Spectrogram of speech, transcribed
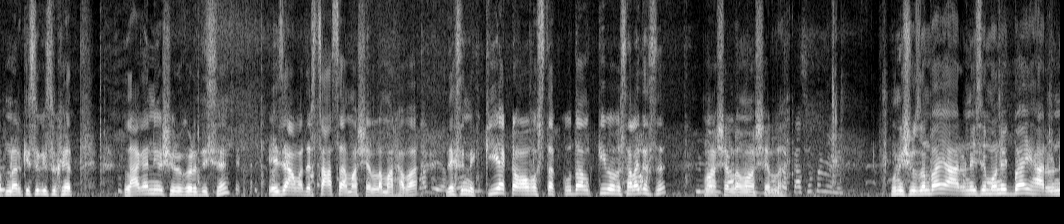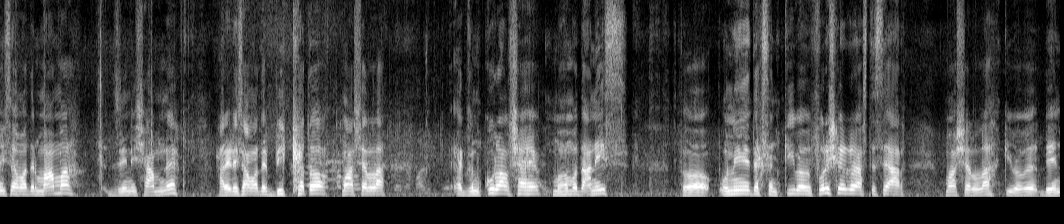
আপনার কিছু কিছু ক্ষেত লাগানিও শুরু করে দিছে। এই যে আমাদের চাচা মার্শাল্লাহ মার হাবা দেখছেন কি একটা অবস্থা কোদাল কীভাবে চালাইতেছে? মার্শাল্লাহ মার্শাল্লাহ উনি সুজন ভাই আর উনি মনিক ভাই আর উনি আমাদের মামা। যিনি সামনে, আর এটা আমাদের বিখ্যাত মার্শাল্লাহ একজন কুরাল সাহেব, মোহাম্মদ আনিস। তো উনি দেখছেন কীভাবে পরিষ্কার করে আসতেছে, আর মার্শাল্লাহ কীভাবে ড্রেন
